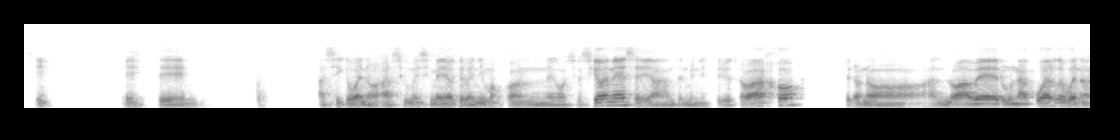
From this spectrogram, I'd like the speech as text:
¿sí? Este, así que bueno, hace un mes y medio que venimos con negociaciones eh, ante el Ministerio de Trabajo, pero no, al no haber un acuerdo, bueno,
